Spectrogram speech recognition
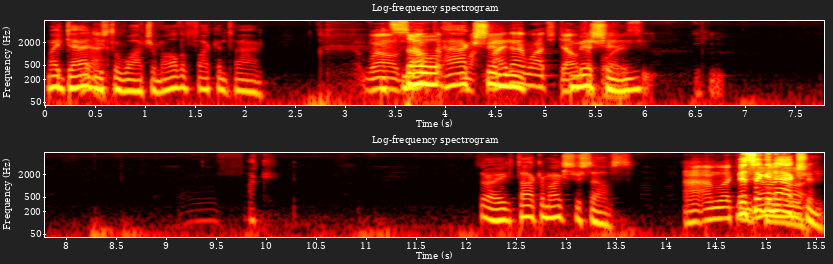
My dad Yeah. used to watch them all the fucking time. Well, So- Delta, my- Action My dad watched Delta mission. Force. He- he- Fuck. Sorry, talk amongst yourselves. I- I'm looking. Missing No, in no. action.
